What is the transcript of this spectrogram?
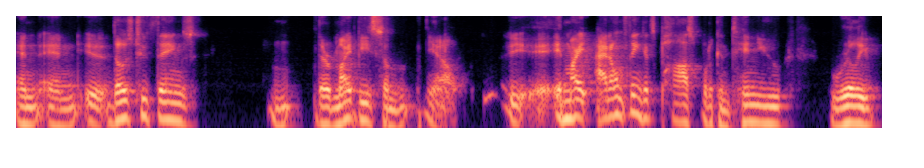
and and uh, those two things. There might be some, you know, it might. I don't think it's possible to continue really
